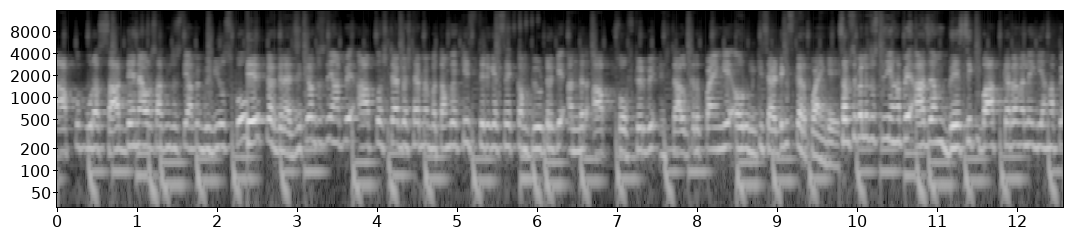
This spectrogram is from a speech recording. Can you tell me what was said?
आपको पूरा साथ देना है, और साथ में दोस्तों, यहाँ पे वीडियोस को शेयर कर देना है। जिसका दोस्तों, यहाँ पे आपको स्टेप बाय स्टेप मैं बताऊँगा किस तरीके से कंप्यूटर के अंदर आप सॉफ्टवेयर भी इंस्टॉल कर पाएँगे और उनकी सेटिंग्स कर पाएँगे। सबसे पहले दोस्तों, यहाँ पे आज हम बेसिक बात करने वाले हैं यहाँ पे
